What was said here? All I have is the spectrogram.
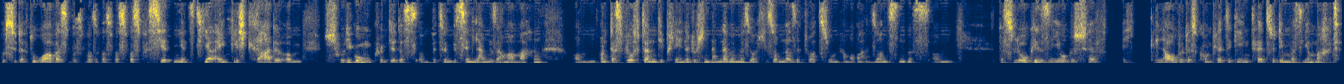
wo ich dachte, oh, was, was, was, was, was, was passiert denn jetzt hier eigentlich gerade? Ähm, Entschuldigung, könnt ihr das ähm, bitte ein bisschen langsamer machen? Ähm, und das wirft dann die Pläne durcheinander, wenn wir solche Sondersituationen haben. Aber ansonsten ist ähm, das Local SEO-Geschäft glaube, das komplette Gegenteil zu dem, was ihr macht.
